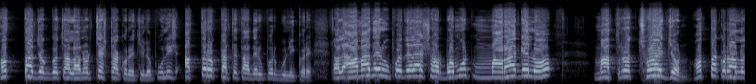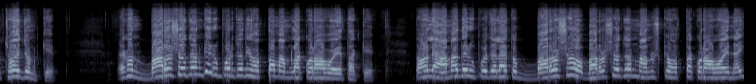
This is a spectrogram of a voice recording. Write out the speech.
হত্যাযজ্ঞ চালানোর চেষ্টা করেছিল। পুলিশ আত্মরক্ষার্থে তাদের উপর গুলি করে। তাহলে আমাদের উপজেলায় সর্বমোট মারা গেল মাত্র ছয় জন। হত্যা করা হলো ছয় জনকে। এখন বারোশো জনের উপর যদি হত্যা মামলা করা হয়ে থাকে, তাহলে আমাদের উপজেলায় তো বারোশো বারোশো জন মানুষকে হত্যা করা হয় নাই।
